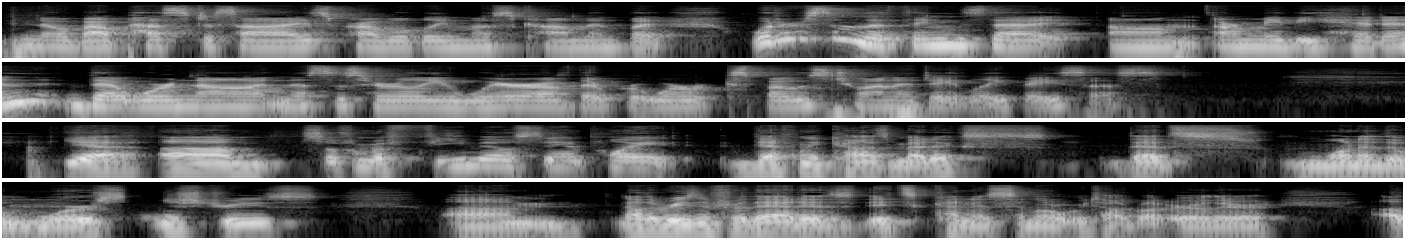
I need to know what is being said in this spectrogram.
know about pesticides, probably most common, but what are some of the things that um, are maybe hidden that we're not necessarily aware of that we're exposed to on a daily basis? Yeah. Um, so, from a female standpoint, definitely cosmetics. That's one of the mm-hmm. worst industries. Um, now, the reason for that is it's kind of similar to what we talked about earlier. A,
